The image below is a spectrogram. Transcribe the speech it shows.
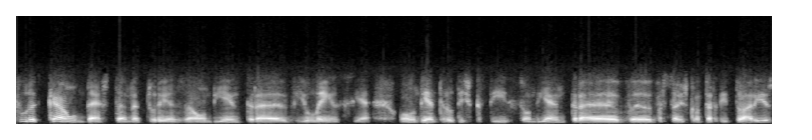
furacão desta natureza, onde entra violência, onde entra o disque onde entra versões contraditórias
